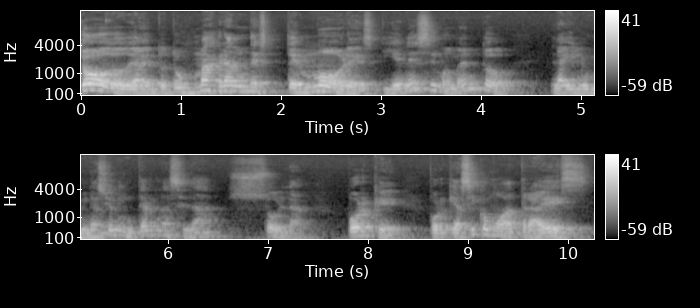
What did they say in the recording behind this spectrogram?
todo de adentro, tus más grandes temores y en ese momento la iluminación interna se da sola. ¿Por qué? Porque así como atraes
